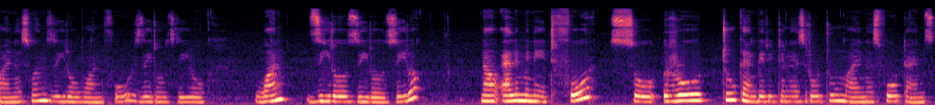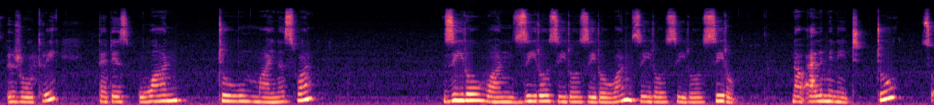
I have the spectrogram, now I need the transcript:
minus 1 0 1 4 0 0 1 0 0 0 now eliminate 4 so row 2 can be written as row 2 minus 4 times row 3 that is 1 2 minus 1 0 1 0 0 0 1 0 0 0 now eliminate 2 so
